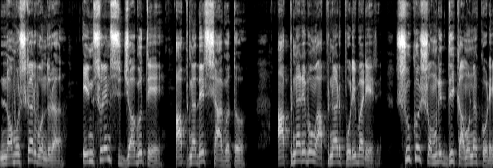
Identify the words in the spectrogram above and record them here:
নমস্কার বন্ধুরা। ইন্স্যুরেন্স জগতে আপনাদের স্বাগত। আপনার এবং আপনার পরিবারের সুখ সমৃদ্ধি কামনা করে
